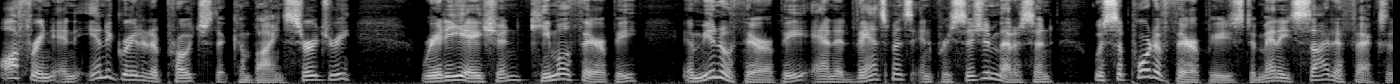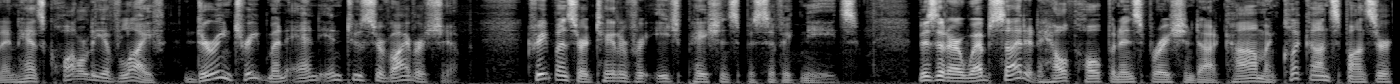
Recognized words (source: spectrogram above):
offering an integrated approach that combines surgery, radiation, chemotherapy, immunotherapy, and advancements in precision medicine with supportive therapies to manage side effects and enhance quality of life during treatment and into survivorship. Treatments are tailored for each patient's specific needs. Visit our website at healthhopeandinspiration.com and click on sponsor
